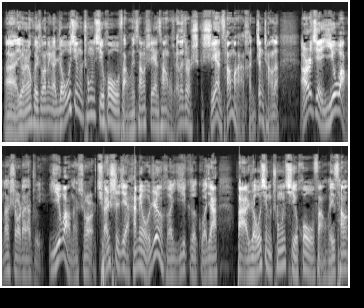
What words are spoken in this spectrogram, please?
啊！有人会说那个柔性充气货物返回舱实验舱，我觉得就是实验舱嘛，很正常的。而且以往的时候，大家注意，以往的时候，全世界还没有任何一个国家把柔性充气货物返回舱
